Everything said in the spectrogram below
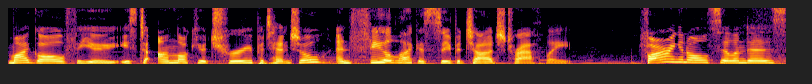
My goal for you is to unlock your true potential and feel like a supercharged triathlete. Firing in all cylinders,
